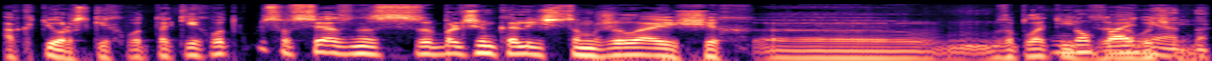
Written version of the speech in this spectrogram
актерских вот таких вот курсов связано с большим количеством желающих э, заплатить ну, за понятно. обучение.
